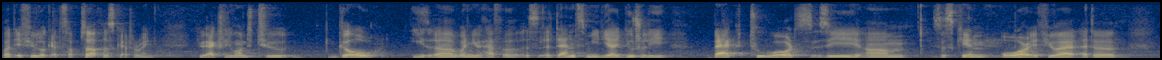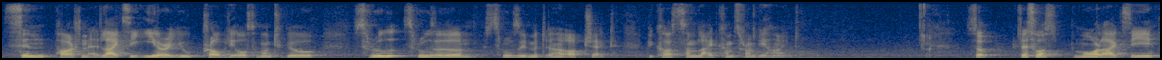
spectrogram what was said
But if you look at subsurface scattering, you actually want to go either uh, when you have a, a, dense media, usually back towards the, um, the skin, or if you are at a thin portion like the ear, you probably also want to go through, through the, through the uh, object because some light comes from behind. So this was more like the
